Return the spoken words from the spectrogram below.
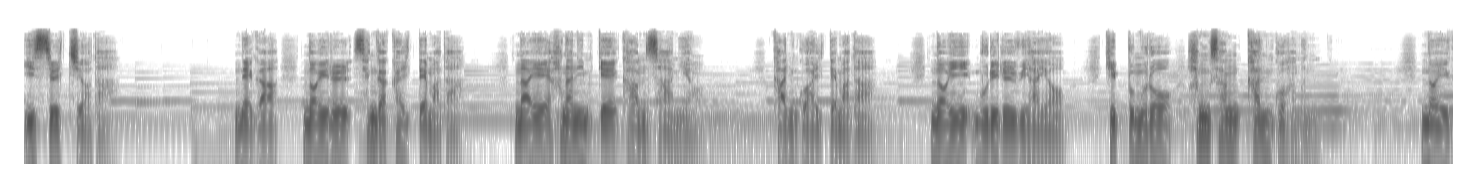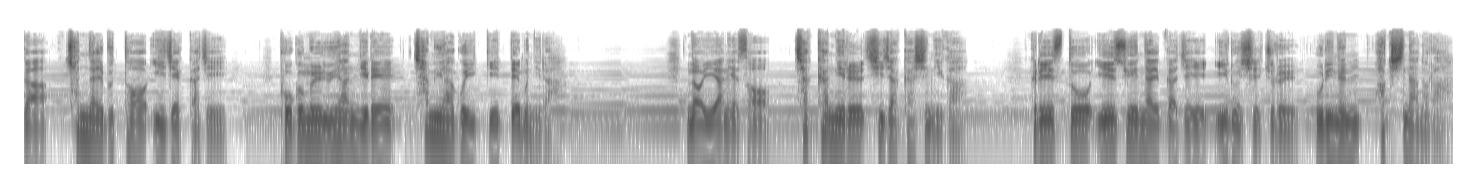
있을지어다. 내가 너희를 생각할 때마다 나의 하나님께 감사하며 간구할 때마다 너희 무리를 위하여 기쁨으로 항상 간구함은 너희가 첫날부터 이제까지 복음을 위한 일에 참여하고 있기 때문이라. 너희 안에서 착한 일을 시작하신 이가 그리스도 예수의 날까지 이루실 줄을 우리는 확신하노라.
